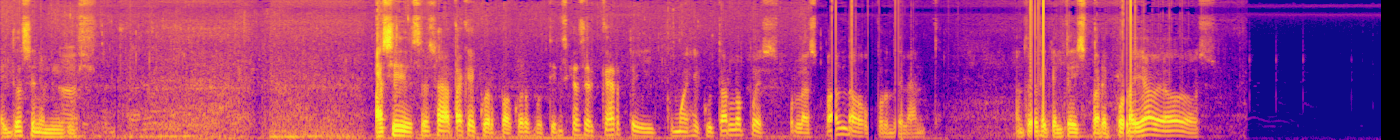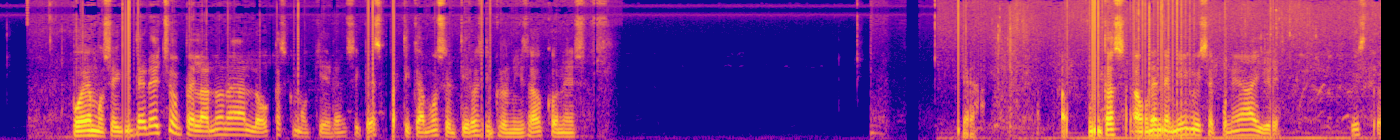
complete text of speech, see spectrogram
Hay dos enemigos. Así es, es ataque cuerpo a cuerpo. Tienes que acercarte y como ejecutarlo pues por la espalda o por delante. Antes de que él te dispare. Por allá veo dos. Podemos seguir derecho o pelarnos nada locas como quieran. Si quieres practicamos el tiro sincronizado con eso. Ya. Apuntas a un enemigo y se pone aire. Listo.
